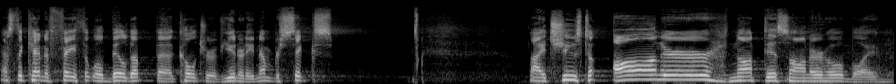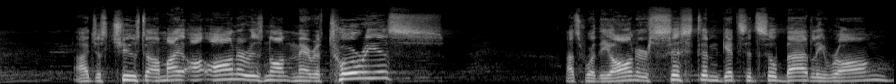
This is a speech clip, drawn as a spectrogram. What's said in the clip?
That's the kind of faith that will build up a culture of unity. Number six, I choose to honor, not dishonor. Oh boy. I just choose to. My honor is not meritorious. That's where the honor system gets it so badly wrong,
